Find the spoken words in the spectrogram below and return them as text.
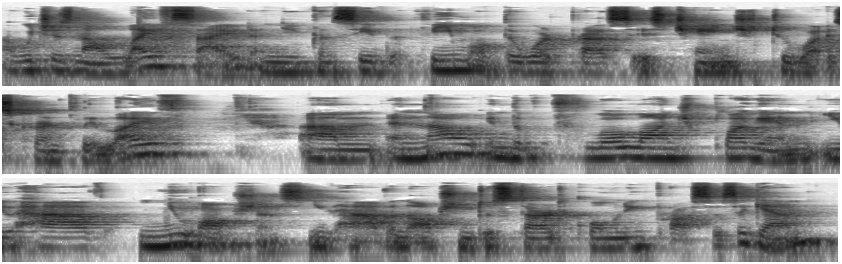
uh, which is now live site. And you can see the theme of the WordPress is changed to what is currently live. Um, and now in the FloLaunch plugin, you have new options. You have an option to start cloning process again,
